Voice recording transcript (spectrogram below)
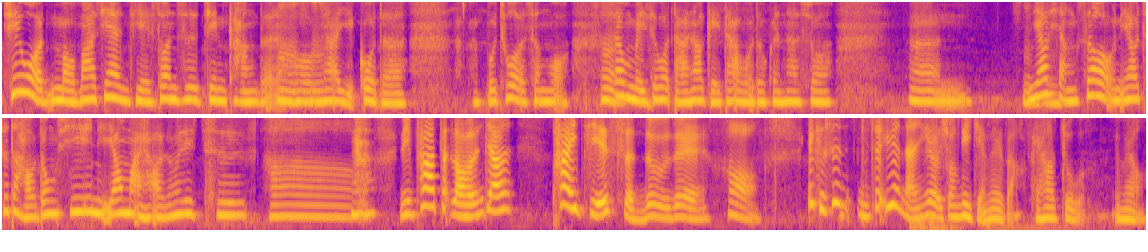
其实我我妈现在也算是健康的，然后她也过得很不错的生活。嗯、但我每次我打电话给她，我都跟她说：“嗯，你要享受，你要吃的好东西，你要买好东西吃。”啊，你怕老人家太节省，对不对？哈，哎，可是你在越南应该有兄弟姐妹吧？陪他住有没有？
